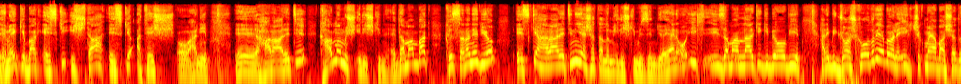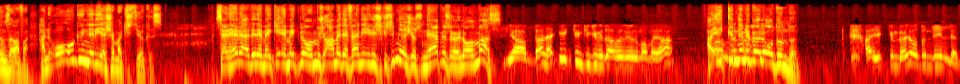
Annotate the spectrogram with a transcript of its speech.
demek ki bak eski iştah eski ateş o hani e, harareti kalmamış ilişkinin. E tamam bak kız sana ne diyor? Eski hararetini yaşatalım ilişkimizin diyor. Yani o ilk e, zamanlarki gibi o bir hani bir coşku olur ya böyle ilk çıkmaya başladığın zaman falan. Hani o, o günleri yaşamak istiyor kız. Sen herhalde demek ki emekli olmuş Ahmet Efendi ilişkisi mi yaşıyorsun? Ne yapıyorsun? Öyle olmaz. Ya ben ilk günkü gibi davranıyorum ama ya. Ha ilk Vallahi. günde mi böyle odundun? Ha ilk gün böyle odun değildim.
